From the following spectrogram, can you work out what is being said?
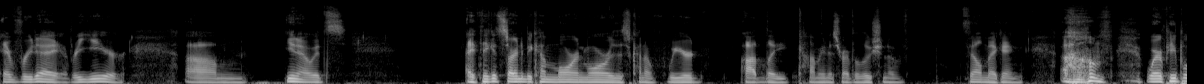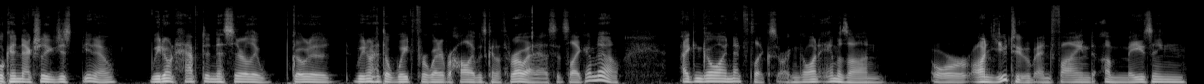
every day, every year. Um, you know, it's, I think it's starting to become more and more this kind of weird, oddly communist revolution of filmmaking, um, where people can actually just, you know, we don't have to necessarily go to, we don't have to wait for whatever Hollywood's going to throw at us. It's like, oh no, I can go on Netflix or I can go on Amazon or on YouTube and find amazing,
